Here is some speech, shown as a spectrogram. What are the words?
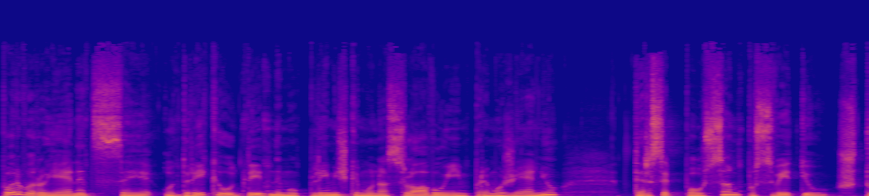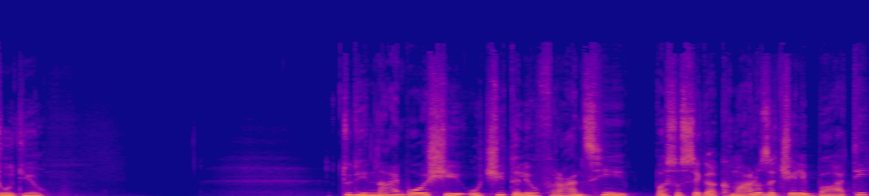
prvorojenec se je odrekel dednemu plemiškemu naslovu in premoženju, ter se povsem posvetil študiju. Tudi najboljši učitelji v Franciji pa so se ga kmalo začeli bati,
